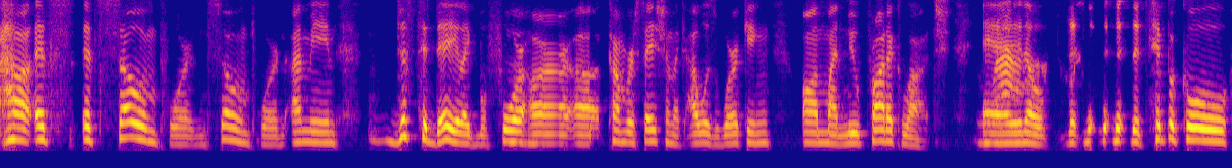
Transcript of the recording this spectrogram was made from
Uh, it's it's so important, so important. I mean, just today, like before mm-hmm. our uh, conversation, like I was working on my new product launch, and wow. you know, the, the, the typical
